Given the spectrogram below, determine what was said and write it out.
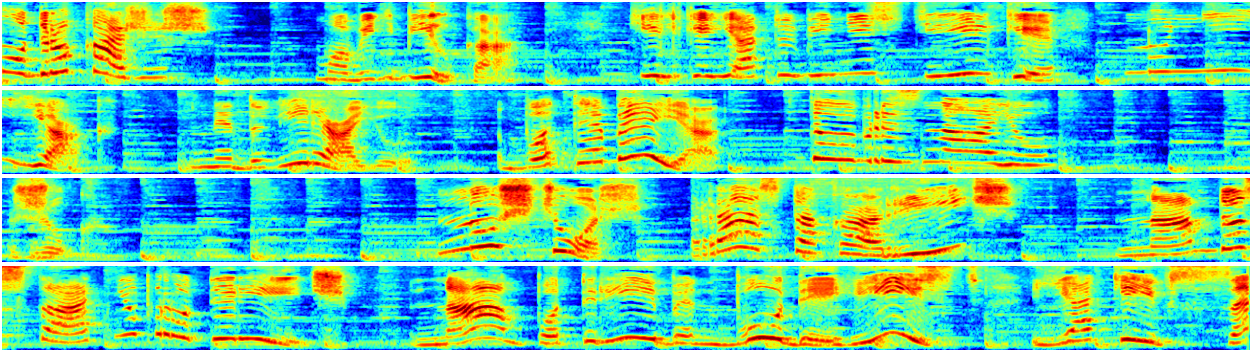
Мудро кажеш, мовить білка, тільки я тобі не стільки, ну ніяк не довіряю, бо тебе я добре знаю. Жук. Ну що ж, раз така річ, нам достатньо протиріч. Нам потрібен буде гість, який все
